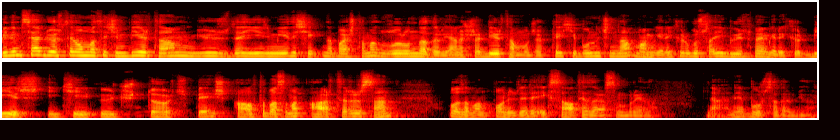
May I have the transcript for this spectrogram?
Bilimsel gösterim olması için bir tam %27 şeklinde başlamak zorundadır. Yani şurada bir tam olacak. Peki bunun için ne yapmam gerekiyor? Bu sayıyı büyütmem gerekiyor. 1, 2, 3, 4, 5, 6 basamak artırırsan O zaman 10 üzeri eksi 6 yazarsın buraya da. Yani Bursa'dır diyorum.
